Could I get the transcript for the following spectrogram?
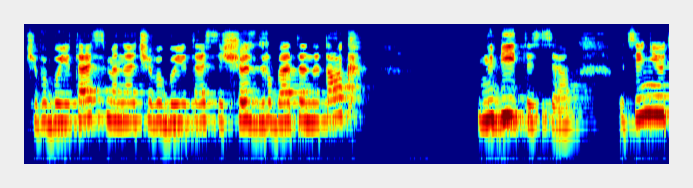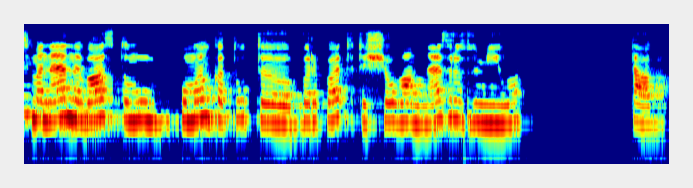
чи ви боїтесь мене, чи ви боїтеся щось зробити не так. Не бійтеся, оцінюють мене, не вас, тому помилка тут е, перепитати, що вам не зрозуміло. Так,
